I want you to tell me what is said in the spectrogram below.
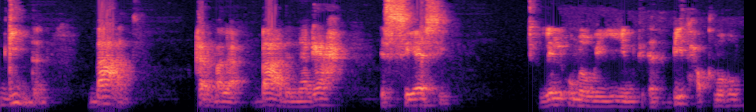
جدا بعد كربلاء بعد النجاح السياسي للأمويين في تثبيت حكمهم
